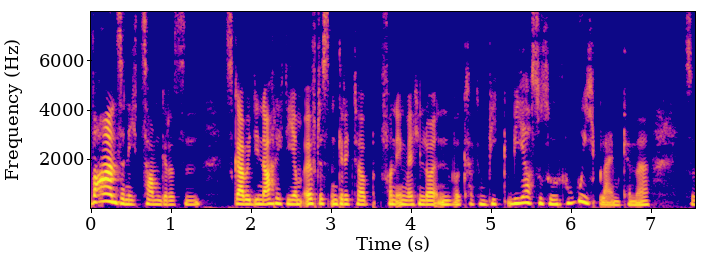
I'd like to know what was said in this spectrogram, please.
wahnsinnig zusammengerissen. Das ist, glaube ich, die Nachricht, die ich am öftesten gekriegt habe von irgendwelchen Leuten, wo gesagt haben, wie, wie hast du so ruhig bleiben können? So,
